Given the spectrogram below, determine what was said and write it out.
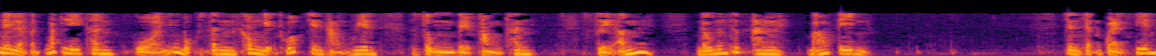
Đây là vật bất ly thân của những bục dân không nghiện thuốc trên thảo nguyên, dùng để phòng thân, sưởi ấm, nấu nướng thức ăn, báo tin. Trên trận quẻ tiên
